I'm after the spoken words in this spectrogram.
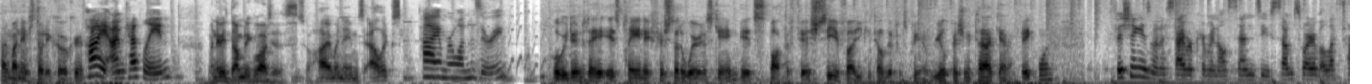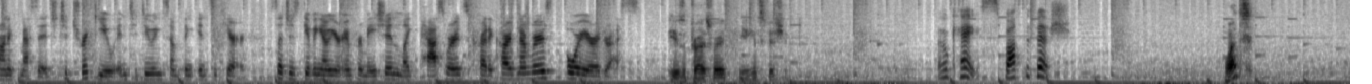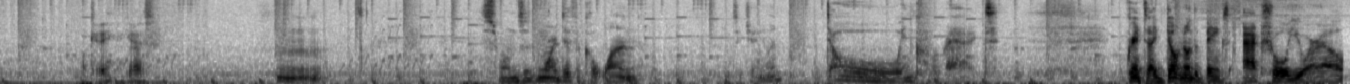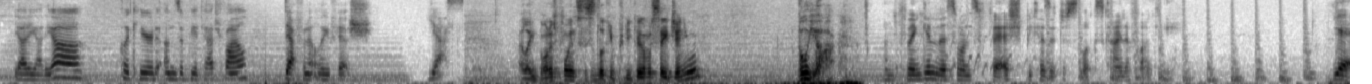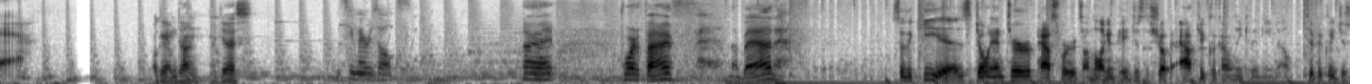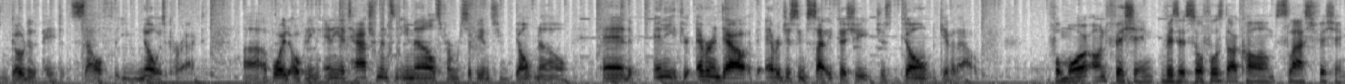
Hi, my name's Tony Coker. Hi, I'm Kathleen. My name is Dominic Rogers. So hi, my name's Alex. Hi, I'm Rowan Missouri. What we're doing today is playing a phish threat awareness game. It's spot the phish, see if uh, you can tell the difference between a real phishing attack and a fake one. Phishing is when a cybercriminal sends you some sort of electronic message to trick you into doing something insecure, such as giving out your information like passwords, credit card numbers, or your address. Here's a prize fight, me against phishing. Okay, spot the phish. What? Okay, I guess. Hmm. This one's a more difficult one. Is it genuine? Oh, incorrect. Granted, I don't know the bank's actual URL. Yada yada yada. Click here to unzip the attached file. Definitely phish. Yes. I like bonus points. This is looking pretty good. I'm gonna say genuine. Booyah! I'm thinking this one's phish because it just looks kind of funky. Yeah. Okay, I'm done, I guess. Let's see my results. All right, four out of five. Not bad. So the key is don't enter passwords on login pages that show up after you click on a link in an email. Typically just go to the page itself that you know is correct. Uh, avoid opening any attachments and emails from recipients you don't know. And if any, if you're ever in doubt, if it ever just seems slightly fishy, just don't give it out. For more on phishing, visit sophos.com slash phishing.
